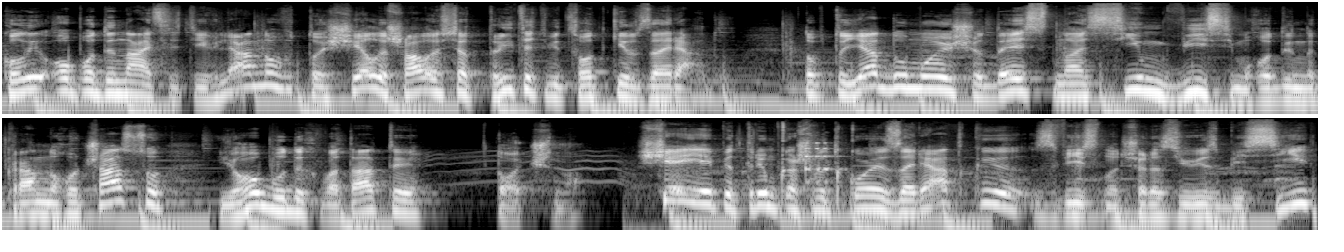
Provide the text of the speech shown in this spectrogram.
коли об 11 глянув, то ще лишалося 30% заряду. Тобто я думаю, що десь на 7-8 годин екранного часу його буде хватати точно. Ще є підтримка швидкої зарядки, звісно, через USB-C,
